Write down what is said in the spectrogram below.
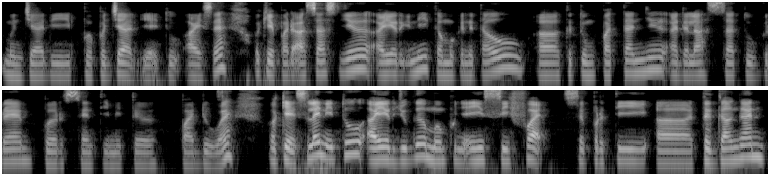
menjadi pepejal iaitu ais. Eh. Okey, pada asasnya air ini kamu kena tahu uh, ketumpatannya adalah 1 gram per sentimeter padu eh. Okey, selain itu air juga mempunyai sifat seperti uh, tegangan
